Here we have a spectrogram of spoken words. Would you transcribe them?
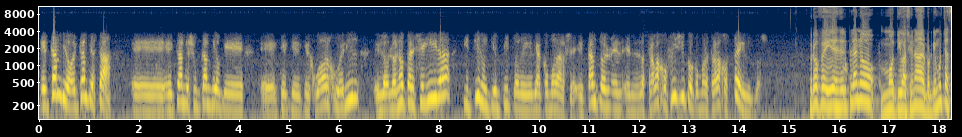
el cambio, el cambio está, el cambio es un cambio que, que, el jugador juvenil lo, nota enseguida y tiene un tiempito de, acomodarse, tanto en los trabajos físicos como en los trabajos técnicos. Profe, y desde el plano motivacional, porque muchas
